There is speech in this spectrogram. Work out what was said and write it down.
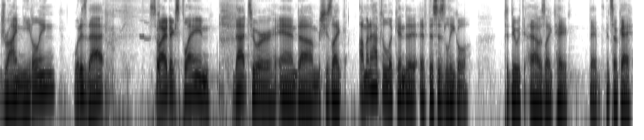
dry needling. What is that?" so I had to explain that to her, and um, she's like, "I'm gonna have to look into if this is legal to do with." I was like, "Hey, babe, it's okay."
